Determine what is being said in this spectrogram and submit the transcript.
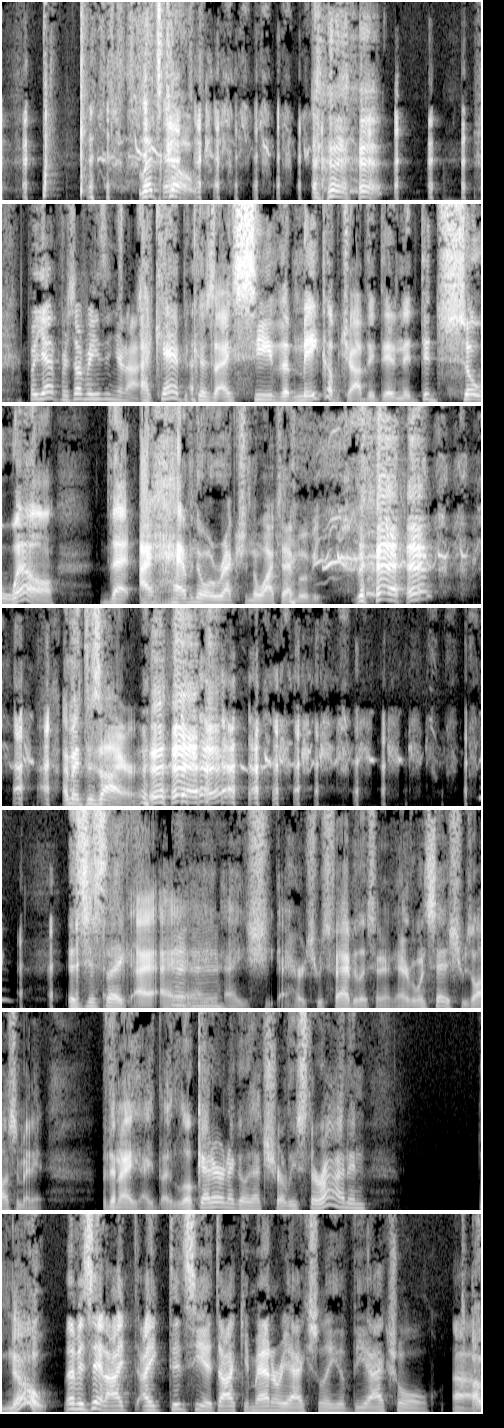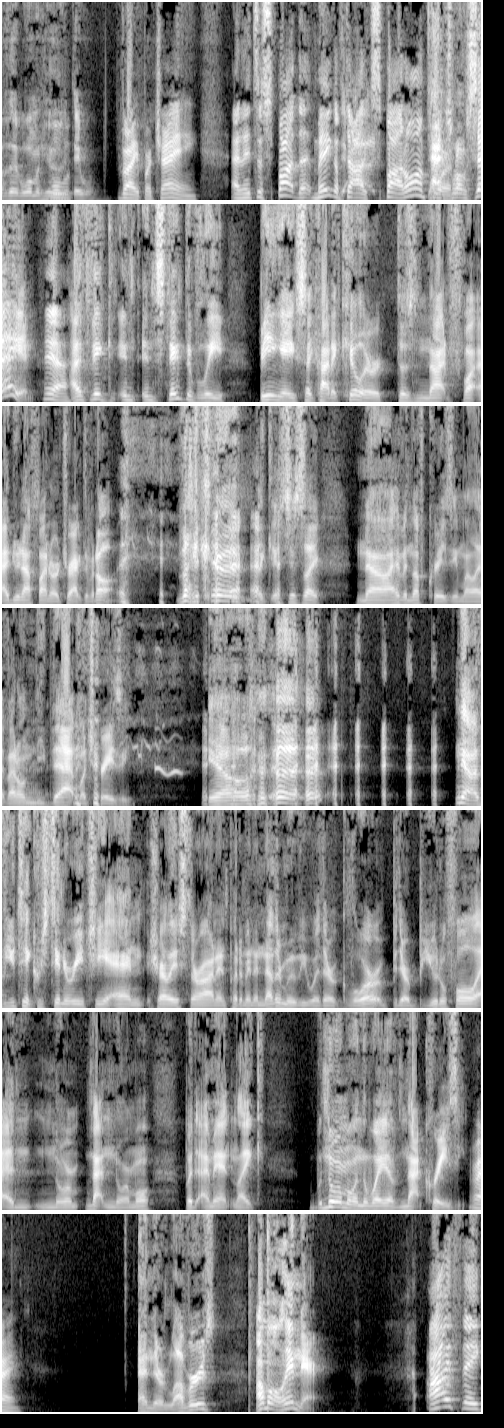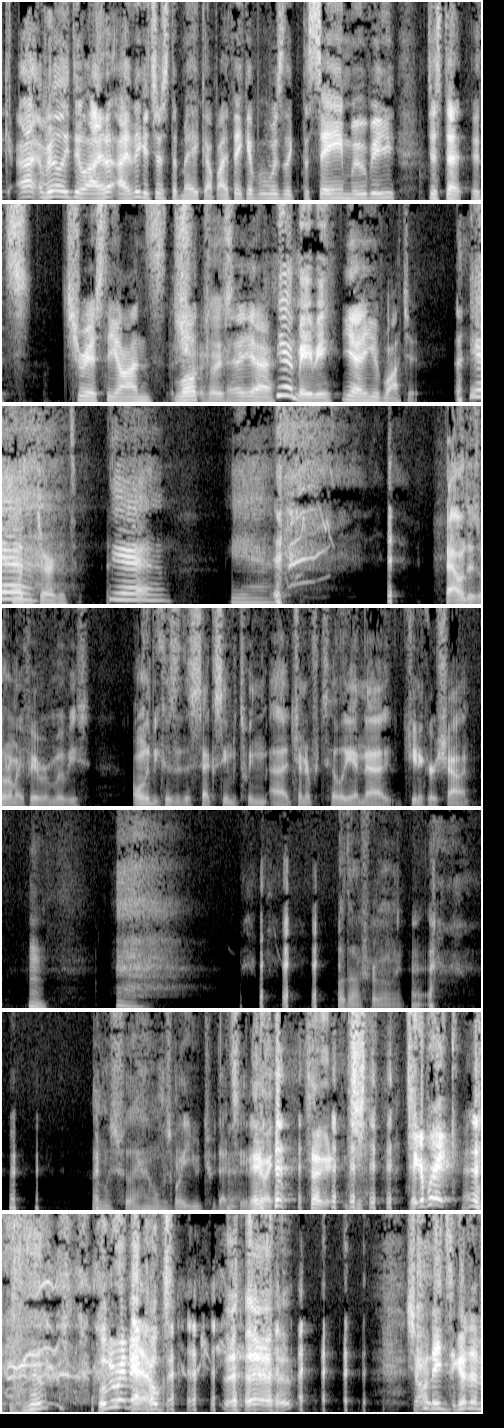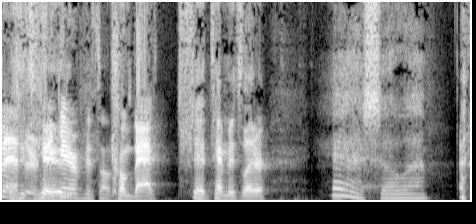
Let's go. but yet for some reason you're not. I can't because I see the makeup job they did, and it did so well that I have no erection to watch that movie. I meant desire. it's just like I I, I, I, she, I heard she was fabulous in it, and everyone says she was awesome in it. But then I, I, I look at her and I go, "That's Charlize Theron," and no, that was it. I I did see a documentary actually of the actual uh, of the woman who Well, they were right portraying, and it's a spot that makeup dog's spot on. That's what I'm saying. Yeah. I think in, instinctively, being a psychotic killer does not. Fi- I do not find her attractive at all. like, uh, like it's just like, no, I have enough crazy in my life. I don't need that much crazy. you know. now, if you take Christina Ricci and Charlize Theron and put them in another movie where they're glor- they're beautiful and norm, not normal, but I meant like normal in the way of not crazy, right. And they're lovers, I'm all in there. I think I really do. I I think it's just the makeup. I think if it was like the same movie, just that it's Charlize Theron's look, Charlize- uh, yeah, Yeah, maybe. yeah, you'd watch it Yeah. with the Jergens. Yeah. Yeah. Bound is one of my favorite movies, only because of the sex scene between uh, Jennifer Tilly and uh, Gina Gershon. Hmm. Hold on for a moment. I almost feel like I almost want to YouTube that scene. Anyway, so just take a break. we'll be right back, folks. Sean needs to go to the bathroom. Take care of himself. Come back ten minutes later. Yeah, so uh,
